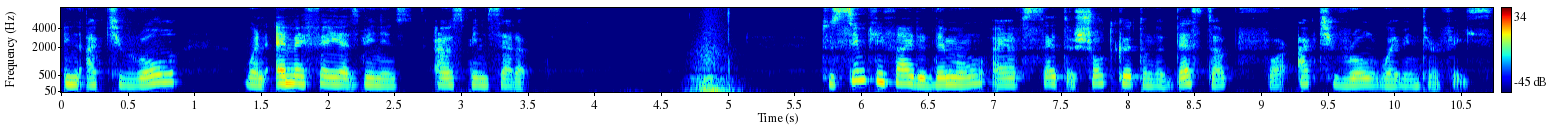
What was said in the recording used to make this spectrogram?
in ActiveRole when MFA has been, in, has been set up. To simplify the demo, I have set a shortcut on the desktop for ActiveRole web interface.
